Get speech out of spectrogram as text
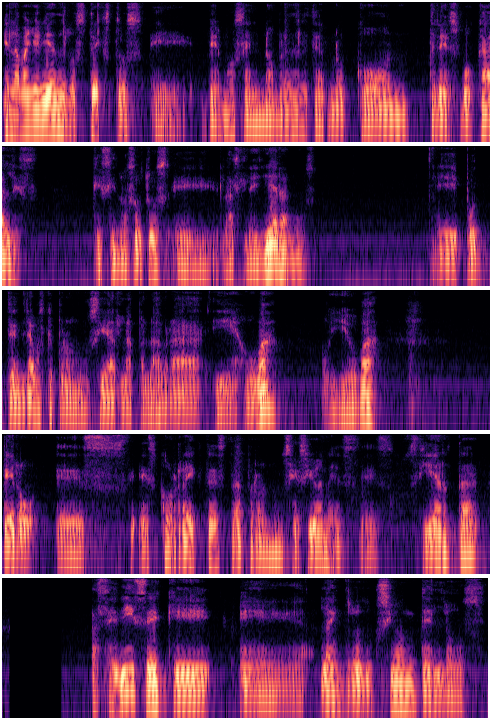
En la mayoría de los textos eh, vemos el nombre del Eterno con tres vocales, que si nosotros eh, las leyéramos, eh, tendríamos que pronunciar la palabra Jehová o Jehová. Pero es, correcta esta pronunciación, es, es cierta. Se dice que eh, la introducción de los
